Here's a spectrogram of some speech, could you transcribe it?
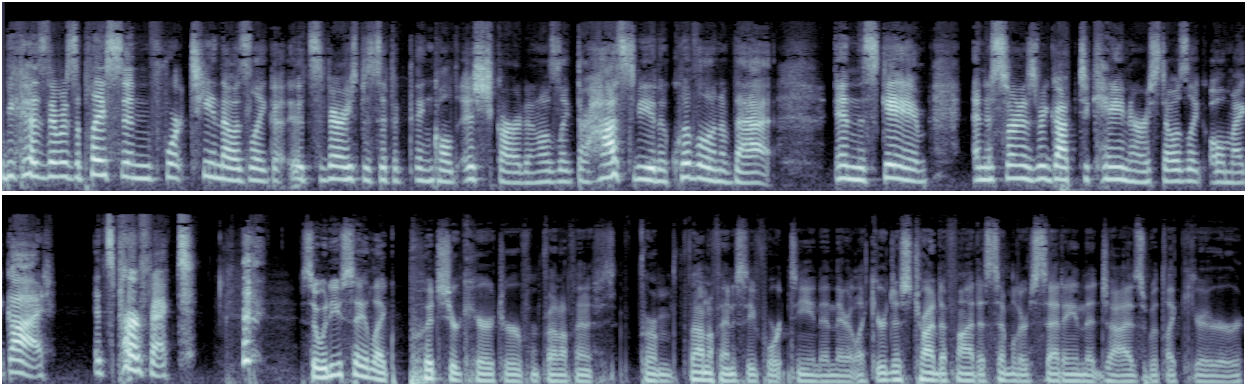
Because there was a place in 14 that was like it's a very specific thing called Ishgard, and I was like, there has to be an equivalent of that in this game. And as soon as we got to Cainhurst, I was like, oh my god, it's perfect. So when you say like puts your character from Final Fantasy from Final Fantasy 14 in there, like you're just trying to find a similar setting that jives with like your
